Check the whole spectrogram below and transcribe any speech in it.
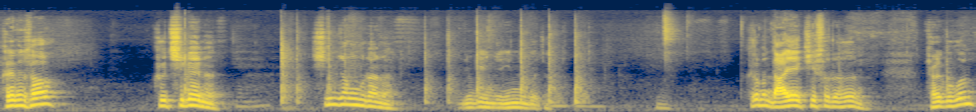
그러면서 그 집에는 신정무라는 이게 이제 있는 거죠. 그러면 나의 기술은 결국은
